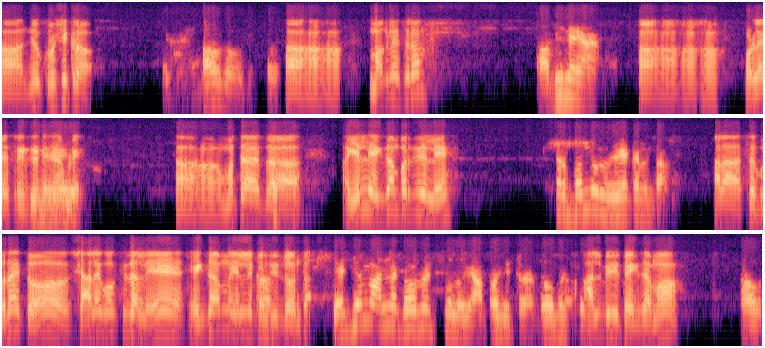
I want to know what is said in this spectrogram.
ಹಾ ನೀವು ಕೃಷಿಕರು? ಹೌದು ಹೌದು. ಹಾ ಹಾ ಹಾ. ಹಾಂ ಮಗಳ ಹೆಸರು? ಅಭಿನಯ. ಹಾ ಹಾ ಹಾ ಹಾ. ಒಳ್ಳೆ ಹೆಸರು ಇಟ್ಕೊಂಡಿದ್ದೀರಿ ಬಿಡಿ. ಹಾ ಹಾಂ. ಮತ್ತೆ ಅದ- ಎಲ್ಲಿ ಎಕ್ಸಾಮ್ ಬರ್ತಿದ್ದಲ್ಲಿ ಸರ್ ಬಂದೂರು ವಿವೇಕಾನಂದ. ಅಲ್ಲ ಸರ್ ಗೊತ್ತಾಯ್ತು. ಶಾಲೆಗೆ ಹೋಗ್ತಿದ್ದಲ್ಲಿ ಎಕ್ಸಾಮ್ ಎಲ್ಲಿ ಬಂದಿದ್ದು ಅಂತ? ಎಕ್ಸಾಮ್ ಅಲ್ಲ government school opposite government school ಅಲ್ಲಿ ಬಿದ್ದಿತ್ತು ಎಕ್ಸಾಮ್ ಹೌದು.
